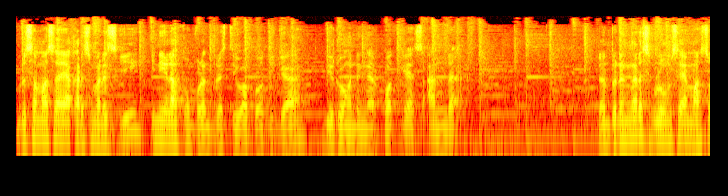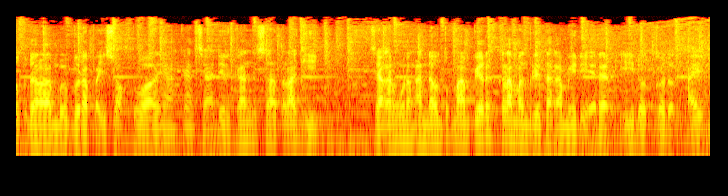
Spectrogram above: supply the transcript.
Bersama saya Karisma Rizky, inilah kumpulan peristiwa Pro 3 di ruang dengar podcast Anda. Dan pendengar sebelum saya masuk ke dalam beberapa isu aktual yang akan saya hadirkan saat lagi, saya akan mengundang Anda untuk mampir ke laman berita kami di rri.co.id.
